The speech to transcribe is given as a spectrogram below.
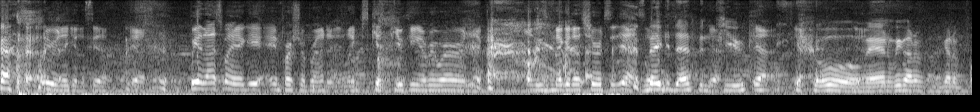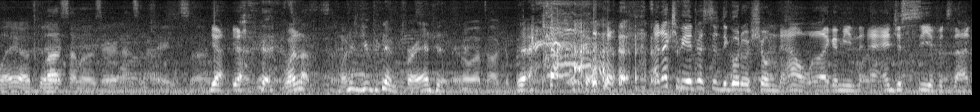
yeah. Pretty ridiculous, yeah, yeah. But yeah, that's my impression of Brandon. Like just kids puking everywhere and like, all these Megadeth shirts. And, yeah, it's like- Megadeth and yeah, puke. Yeah, yeah, Cool, man. We gotta we gotta play out there. Last time I was there, it hasn't changed. So yeah, yeah. when, when have you been in Brandon? I don't know what I'm talking about. I'd actually be interested to go to a show now. Like, I mean, and just see if it's that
